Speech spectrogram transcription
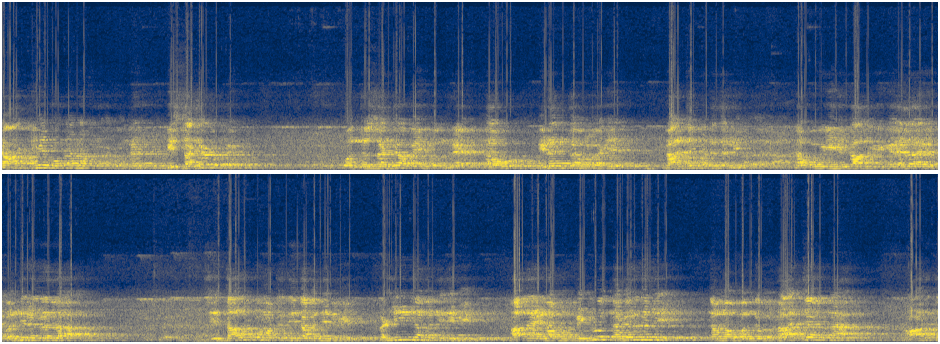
ಯಾಕೆ ಹೋರಾಟ ಮಾಡಬೇಕು ಅಂದ್ರೆ ಈ ಸಂಘ ಕೊಡಬೇಕು ಒಂದು ಸಂಘ ಬೇಕು ಅಂದ್ರೆ ನಾವು ನಿರಂತರವಾಗಿ ರಾಜ್ಯ ಮಟ್ಟದಲ್ಲಿ, ನಾವು ಈ ತಾಲೂಕಿಗೆ ಎಲ್ಲ ಬಂದಿರೋದೆಲ್ಲ ತಾಲೂಕು ಮಟ್ಟದಿಂದ ಬಂದಿದ್ದೀವಿ, ಹಳ್ಳಿಯಿಂದ ಬಂದಿದ್ದೀವಿ. ಆದರೆ ನಾವು ಬೆಂಗಳೂರು ನಗರದಲ್ಲಿ ನಮ್ಮ ಒಂದು ರಾಜ್ಯವನ್ನ ಆಡ್ತ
